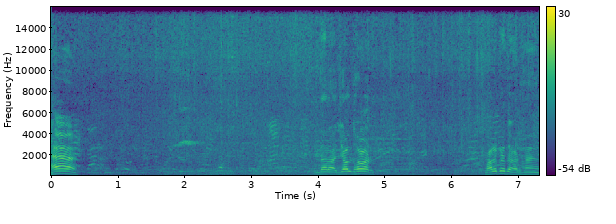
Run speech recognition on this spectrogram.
হ্যাঁ। দাঁড়া জল ধর ভালো করে ধর হ্যাঁ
